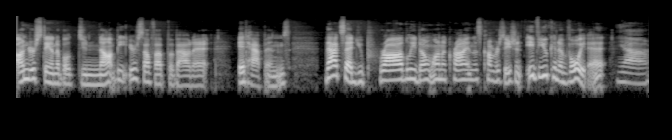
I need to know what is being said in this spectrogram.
understandable. Do not beat yourself up about it. It happens. That said, you probably don't want to cry in this conversation if you can avoid it. Yeah.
